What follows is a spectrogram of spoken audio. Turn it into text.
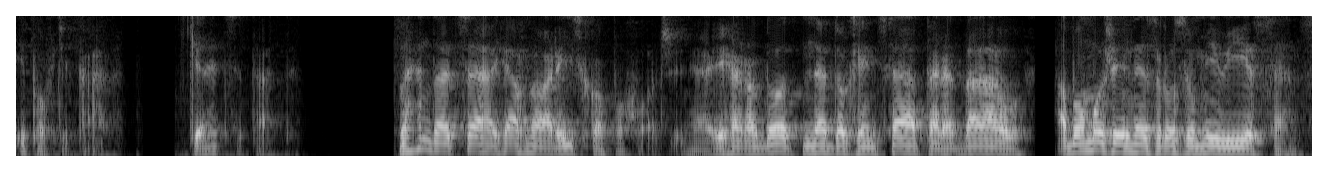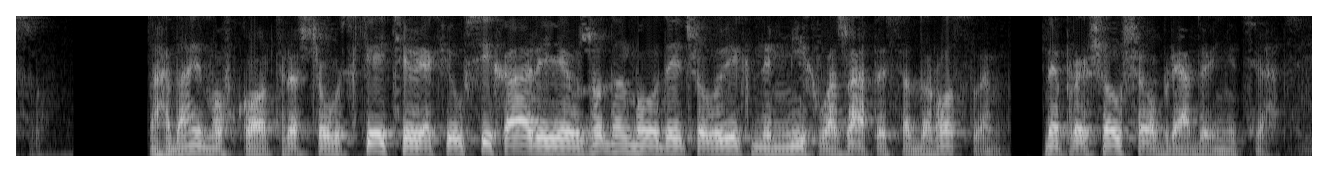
і повтікали. Кінець цитати. Легенда ця явно арійського походження, і Геродот не до кінця передав або, може, й не зрозумів її сенсу. Нагадаємо вкотре, що у скитів, як і у всіх аріїв, жоден молодий чоловік не міг вважатися дорослим, не пройшовши обряду ініціації.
